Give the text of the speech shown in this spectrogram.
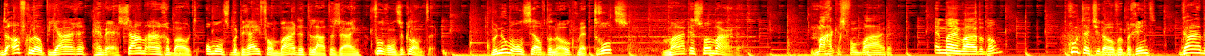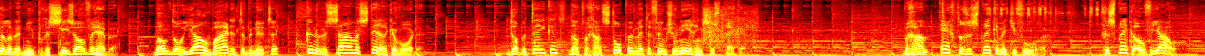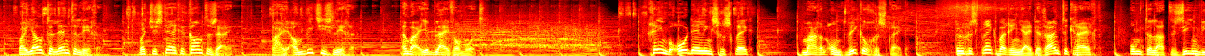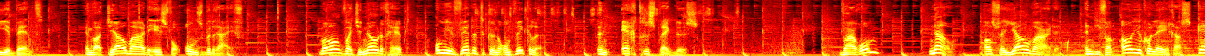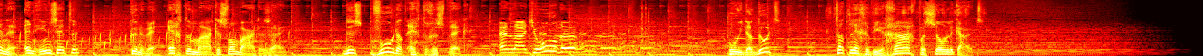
De afgelopen jaren hebben we er samen aan gebouwd om ons bedrijf van waarde te laten zijn voor onze klanten. We noemen onszelf dan ook met trots makers van waarde. Makers van waarde. En mijn waarde dan? Goed dat je erover begint. Daar willen we het nu precies over hebben. Want door jouw waarde te benutten kunnen we samen sterker worden. Dat betekent dat we gaan stoppen met de functioneringsgesprekken. We gaan echte gesprekken met je voeren. Gesprekken over jou, waar jouw talenten liggen, wat je sterke kanten zijn, waar je ambities liggen en waar je blij van wordt. Geen beoordelingsgesprek, maar een ontwikkelgesprek. Een gesprek waarin jij de ruimte krijgt om te laten zien wie je bent en wat jouw waarde is voor ons bedrijf. Maar ook wat je nodig hebt om je verder te kunnen ontwikkelen. Een echt gesprek dus. Waarom? Nou, als we jouw waarde en die van al je collega's kennen en inzetten, kunnen we echte makers van waarde zijn. Dus voer dat echte gesprek. En laat je horen! Hoe je dat doet, dat leggen we je graag persoonlijk uit.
